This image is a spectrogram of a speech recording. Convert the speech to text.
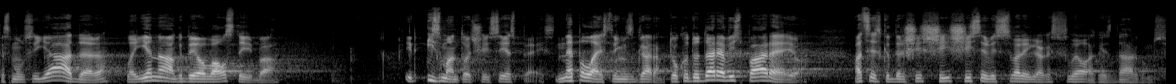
kas mums ir jādara, lai ienāktu Dieva valstībā, ir izmantot šīs iespējas, nepalaist viņas garām. To, ko tu dari ar vispārējo, atcerieties, ka šis, šis, šis ir vissvarīgākais, vislielākais dārgums,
